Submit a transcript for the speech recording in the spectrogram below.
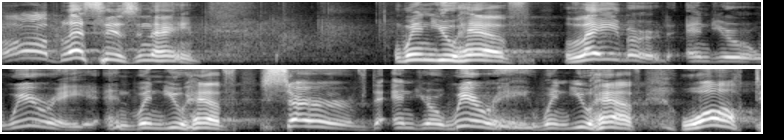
Oh, bless His name when you have labored and you're weary, and when you have served and you're weary, when you have walked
